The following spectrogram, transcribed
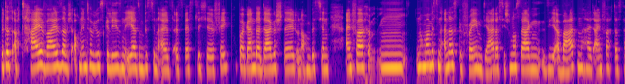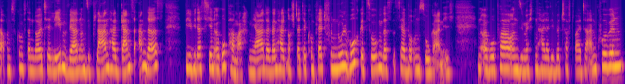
wird das auch teilweise, habe ich auch in Interviews gelesen, eher so ein bisschen als, als westliche Fake-Propaganda dargestellt und auch ein bisschen einfach mh, hm, nochmal ein bisschen anders geframed, ja, dass sie schon noch sagen, sie erwarten halt einfach, dass da auch in Zukunft dann Leute leben werden und sie planen halt ganz anders, wie wir das hier in Europa machen, ja. Da werden halt noch Städte komplett von null hochgezogen. Das ist ja bei uns so gar nicht in Europa und sie möchten halt die Wirtschaft weiter ankurbeln.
